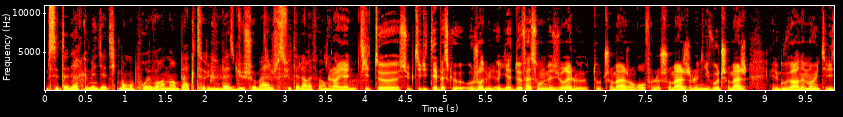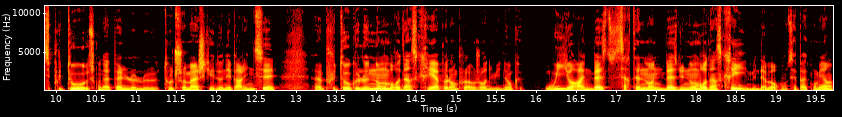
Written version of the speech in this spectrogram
C'est-à-dire que médiatiquement, on pourrait voir un impact, une baisse du chômage suite à la réforme Alors il y a une petite euh, subtilité parce qu'aujourd'hui il y a deux façons de mesurer le taux de chômage, en gros enfin, le chômage, le niveau de chômage, et le gouvernement utilise plutôt ce qu'on appelle le, taux de chômage qui est donné par l'INSEE, euh, plutôt que le nombre d'inscrits à Pôle Emploi aujourd'hui. Donc oui, il y aura une baisse, certainement une baisse du nombre d'inscrits, mais d'abord on ne sait pas combien.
